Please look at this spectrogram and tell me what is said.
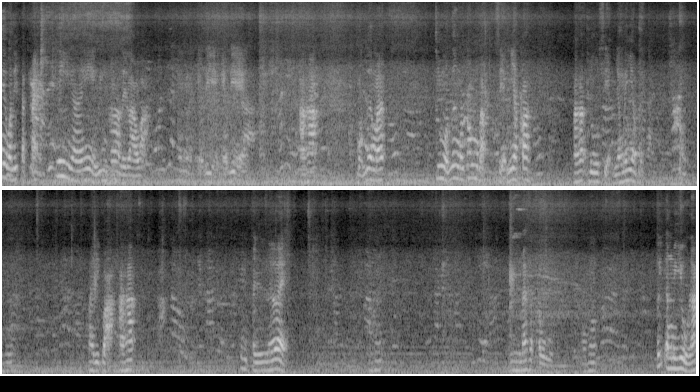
ะวันนี้แปลกๆนี่ไง วิ่งพลาเลยเราอะเอลดีเองเอลดี้เองอะฮะหมดเรื่องไหมจริงหมดเรื่องมันต้องแบบเสียงเงียบป่ะอะฮะดูเสียงยังไม่เงียบเลยไปดีกว่าอะฮะขึ้นไปเลย ฮึมีแม็กศัตรูอือฮึเฮ้ยยังมีอยู่นะ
